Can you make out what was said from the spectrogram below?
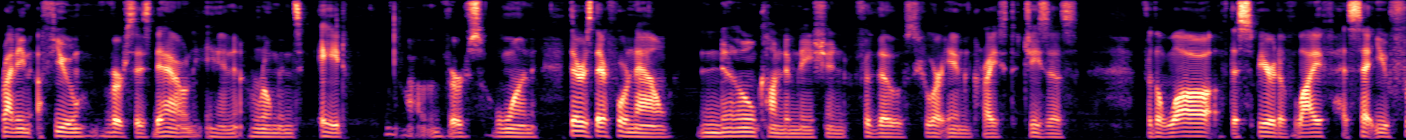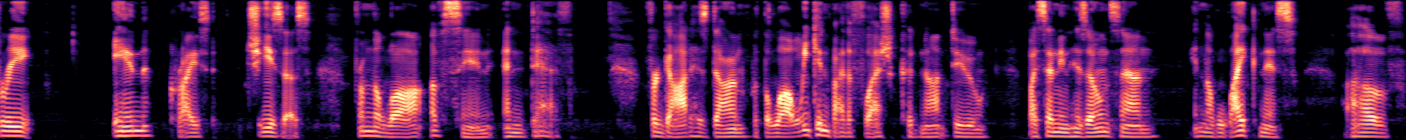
writing a few verses down in Romans 8, uh, verse 1. There is therefore now no condemnation for those who are in Christ Jesus. For the law of the Spirit of life has set you free in Christ Jesus from the law of sin and death. For God has done what the law weakened by the flesh could not do by sending his own Son in the likeness of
